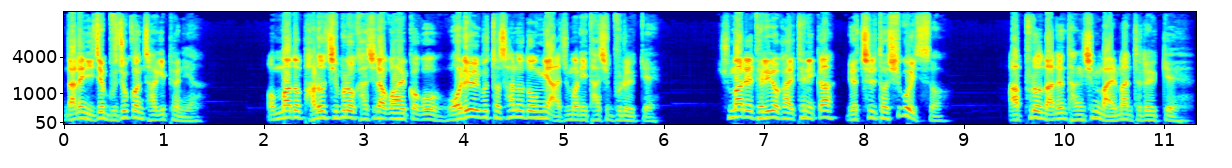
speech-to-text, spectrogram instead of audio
나는 이제 무조건 자기 편이야. 엄마도 바로 집으로 가시라고 할 거고 월요일부터 산후도우미 아주머니 다시 부를게. 주말에 데리러 갈 테니까 며칠 더 쉬고 있어. 앞으로 나는 당신 말만 들을게.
